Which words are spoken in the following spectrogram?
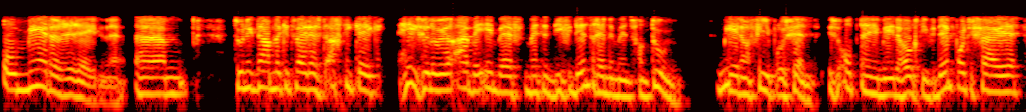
Om meerdere redenen. Ehm, toen ik namelijk in 2018 keek, hey, zullen we AB InBev met een dividendrendement van toen, meer dan 4%, is opnemen in de hoogdividendportefeuille,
